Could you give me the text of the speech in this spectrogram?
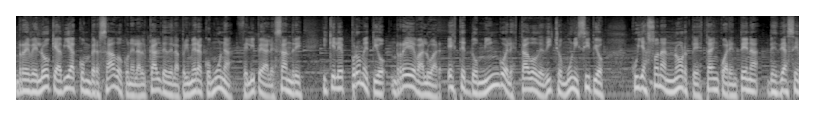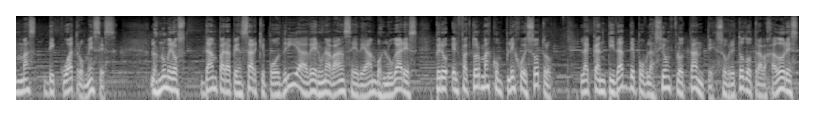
reveló que había conversado con el alcalde de la primera comuna, Felipe Alessandri, y que le prometió reevaluar este domingo el estado de dicho municipio, cuya zona norte está en cuarentena desde hace más de cuatro meses. Los números dan para pensar que podría haber un avance de ambos lugares, pero el factor más complejo es otro, la cantidad de población flotante, sobre todo trabajadores,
